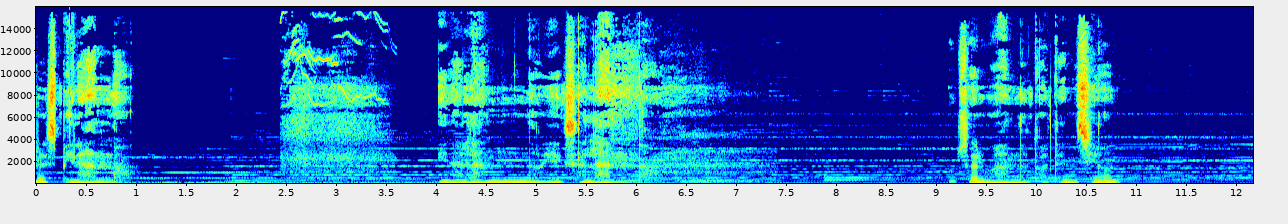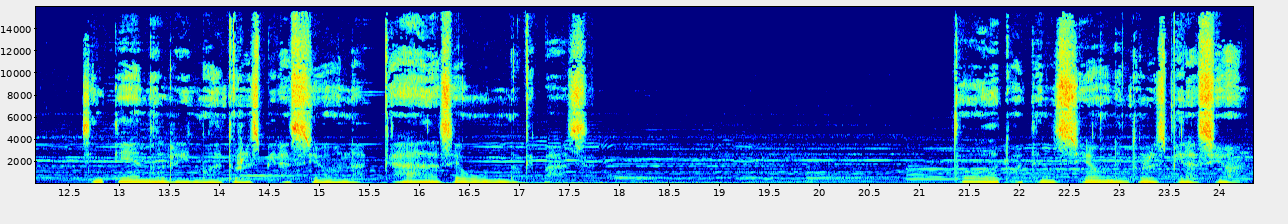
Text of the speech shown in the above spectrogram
Respirando, inhalando y exhalando, observando tu atención, sintiendo el ritmo de tu respiración a cada segundo que pasa. Toda tu atención en tu respiración.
